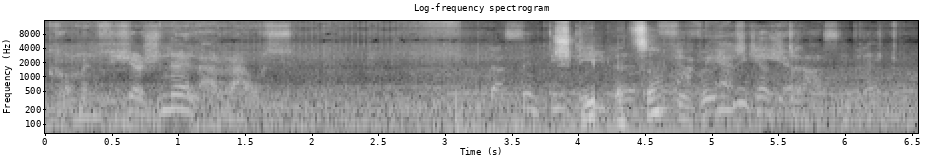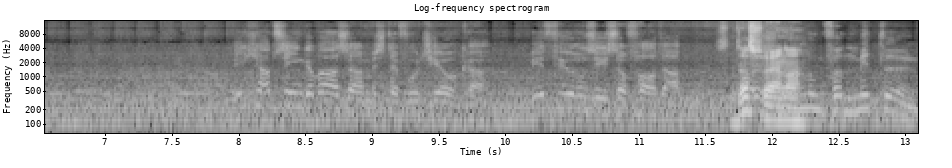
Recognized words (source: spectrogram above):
Kommen sicher schneller raus. Das sind die Stehplätze? Ich hab Sie in Gewahrsam, Mr. Fujioka. Wir führen Sie sofort ab. Was ist denn das für einer? Von Mitteln.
